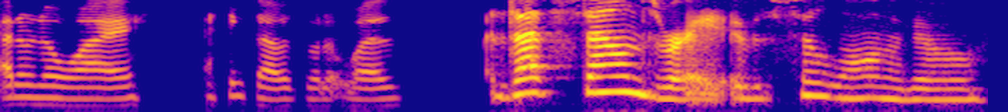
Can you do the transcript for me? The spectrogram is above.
I don't know why. I think that was what it was. That sounds right. It was so long ago.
